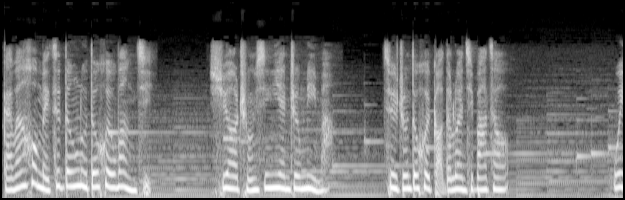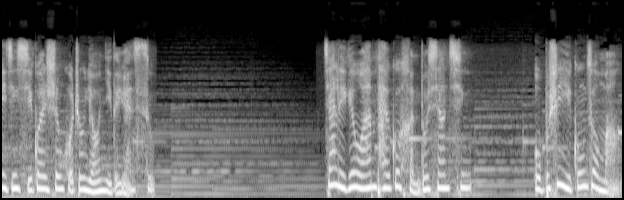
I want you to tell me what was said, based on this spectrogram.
改完后每次登录都会忘记，需要重新验证密码，最终都会搞得乱七八糟。我已经习惯生活中有你的元素。家里给我安排过很多相亲，我不是以工作忙，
